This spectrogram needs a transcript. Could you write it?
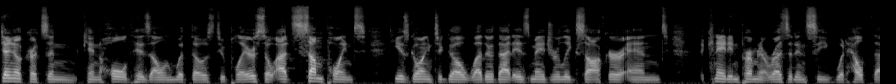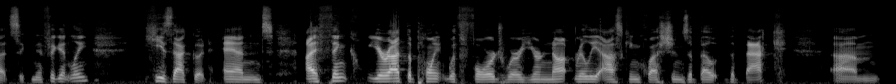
Daniel Krutzen can hold his own with those two players. So at some point, he is going to go, whether that is Major League Soccer and the Canadian permanent residency would help that significantly he's that good. And I think you're at the point with Forge where you're not really asking questions about the back. Um,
